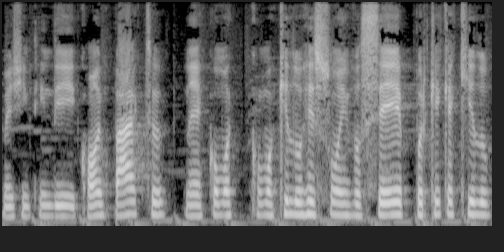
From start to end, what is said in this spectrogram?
Mas de entender qual o impacto, né? Como, como aquilo ressoa em você, por que, que aquilo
